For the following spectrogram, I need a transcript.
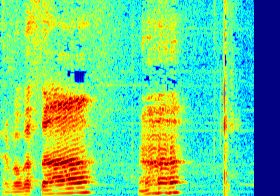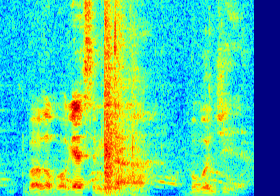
잘 먹었어? 응? 먹어 보겠습니다. 묵은지.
